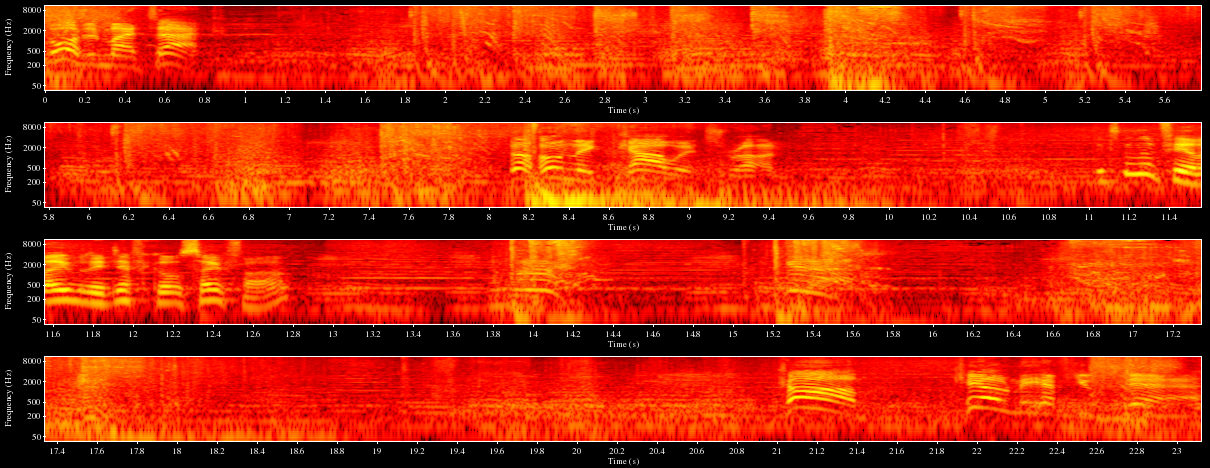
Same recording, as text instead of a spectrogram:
Thwarted my attack. Only cowards run. It doesn't feel overly difficult so far. Come! Kill me if you dare!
